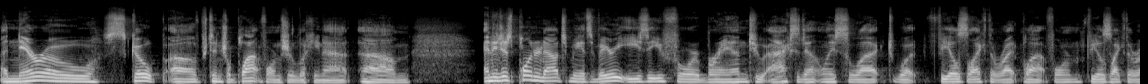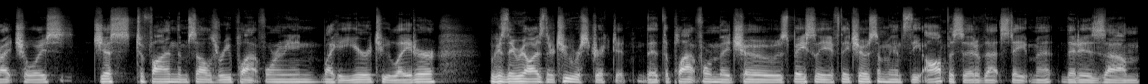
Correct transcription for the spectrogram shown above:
a narrow scope of potential platforms you're looking at. Um, and it just pointed out to me it's very easy for a brand to accidentally select what feels like the right platform, feels like the right choice, just to find themselves replatforming like a year or two later because they realize they're too restricted. That the platform they chose, basically, if they chose something that's the opposite of that statement, that is um,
